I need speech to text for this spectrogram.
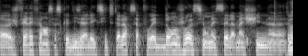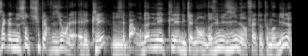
euh, je fais référence à ce que disait Alexis tout à l'heure, ça pouvait être dangereux si on essaie la machine. Euh. C'est pour ça que la notion de supervision, elle, est clé. Mm. C'est pas, on donne les clés du camion dans une usine en fait automobile,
